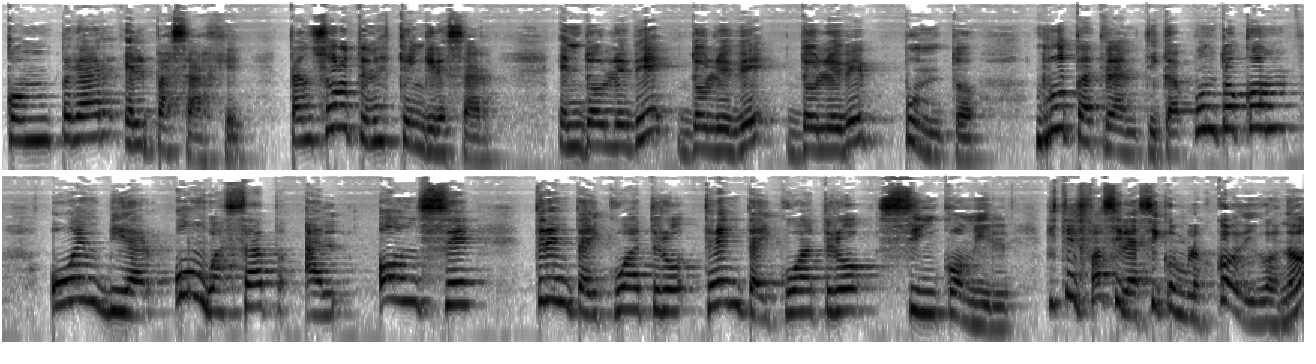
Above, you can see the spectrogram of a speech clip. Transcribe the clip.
comprar el pasaje. Tan solo tenés que ingresar en www.rutaatlántica.com o enviar un WhatsApp al 11 34 34 5000. ¿Viste? Es fácil así con los códigos, ¿no?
